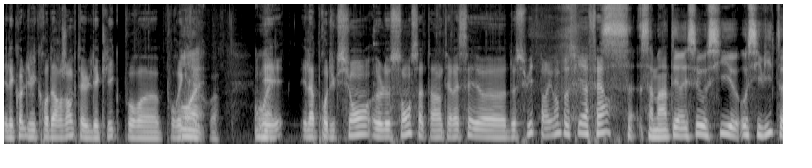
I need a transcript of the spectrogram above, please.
et l'école du micro d'argent que tu as eu le déclic pour, euh, pour écrire. Quoi. Et, et, la production, euh, le son, ça t'a intéressé de suite, par exemple, aussi à faire? Ça m'a intéressé aussi, aussi vite.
